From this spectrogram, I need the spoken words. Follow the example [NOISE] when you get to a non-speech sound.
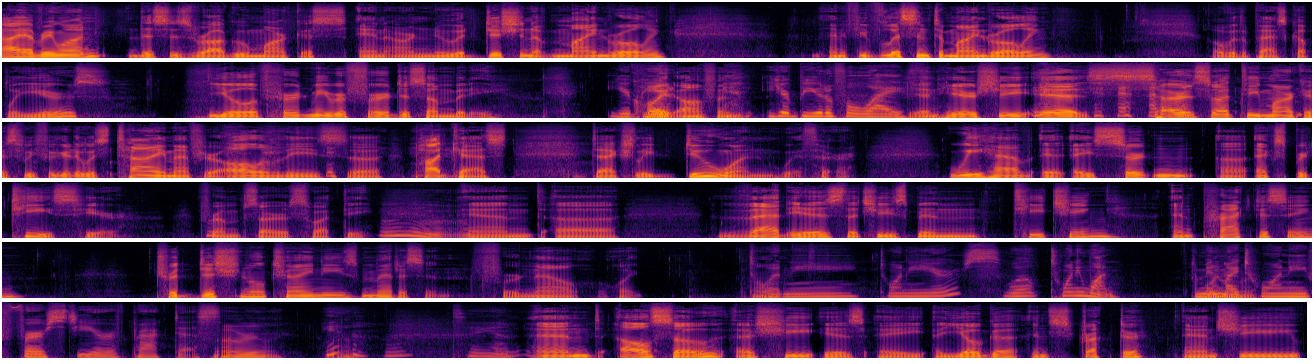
Hi, everyone. This is Raghu Markus and our new edition of Mind Rolling. And if you've listened to Mind Rolling over the past couple of years, you'll have heard me refer to somebody Your quite beau- often. [LAUGHS] Your beautiful wife. And here she is, [LAUGHS] Saraswati Markus. We figured it was time after all of these uh, podcasts to actually do one with her. We have a, a certain uh, expertise here from Saraswati. And uh, that is that she's been teaching and practicing traditional Chinese medicine for now, like, oh, 20, 20 years? Well, 21. I'm in my 21st year of practice. oh really? yeah. well, So, yeah. And also, uh, she is a, a yoga instructor, and she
